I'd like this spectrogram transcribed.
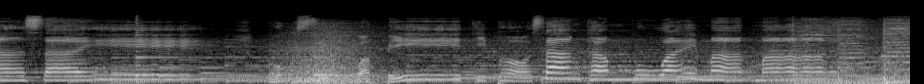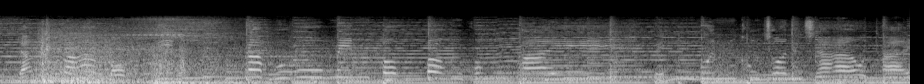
อาศัยหกสิบกว่าปีที่พ่อสร้างทำเอาไว้มากมาย ดังฟ้า ปกดินพระภูมินปกป้องคุ้มภัย เป็นบุญของชนชาวไทย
